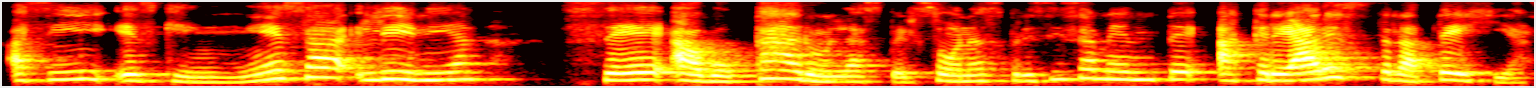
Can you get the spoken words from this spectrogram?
Así es que en esa línea se abocaron las personas precisamente a crear estrategias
